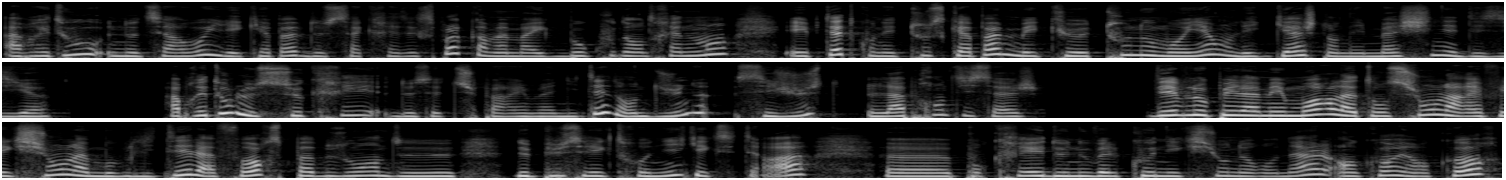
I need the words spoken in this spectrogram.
Après tout, notre cerveau, il est capable de sacrés exploits quand même avec beaucoup d'entraînement et peut-être qu'on est tous capables mais que tous nos moyens on les gâche dans des machines et des IA. Après tout, le secret de cette super-humanité dans Dune, c'est juste l'apprentissage. Développer la mémoire, l'attention, la réflexion, la mobilité, la force, pas besoin de, puces électroniques, etc. Euh, pour créer de nouvelles connexions neuronales, encore et encore.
